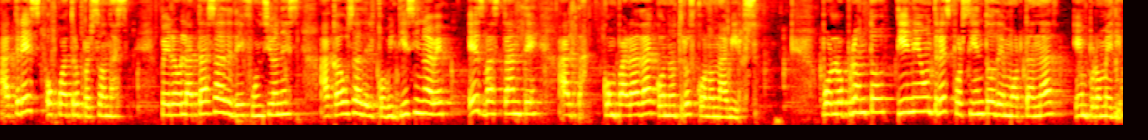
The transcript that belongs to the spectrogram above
a 3 o 4 personas, pero la tasa de defunciones a causa del COVID-19 es bastante alta comparada con otros coronavirus. Por lo pronto, tiene un 3% de mortandad en promedio.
